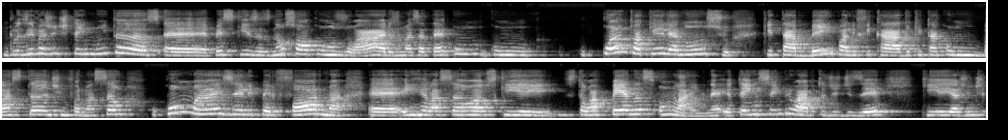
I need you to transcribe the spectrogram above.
Inclusive, a gente tem muitas é, pesquisas, não só com usuários, mas até com, com o quanto aquele anúncio que está bem qualificado, que está com bastante informação, o quão mais ele performa é, em relação aos que estão apenas online. Né? Eu tenho sempre o hábito de dizer que a gente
